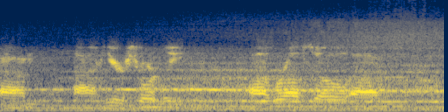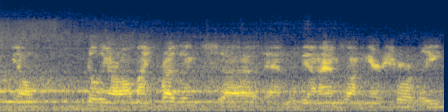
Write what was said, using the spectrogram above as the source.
um, uh, here shortly. We're also, you know, building our online presence, and we'll be on Amazon here shortly.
